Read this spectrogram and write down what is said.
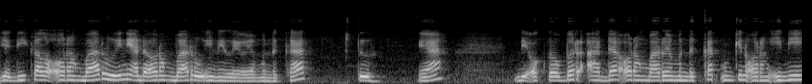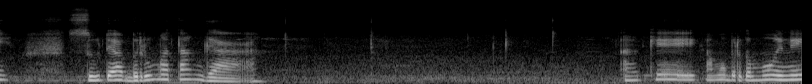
Jadi kalau orang baru ini ada orang baru ini Leo yang mendekat, tuh, ya. Di Oktober ada orang baru yang mendekat, mungkin orang ini sudah berumah tangga. Oke, okay, kamu bertemu ini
